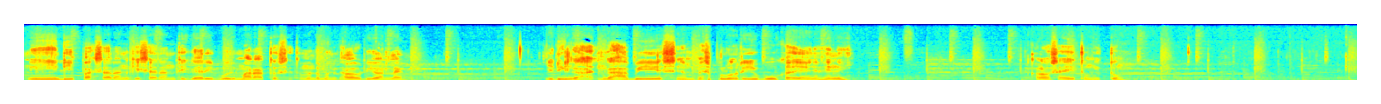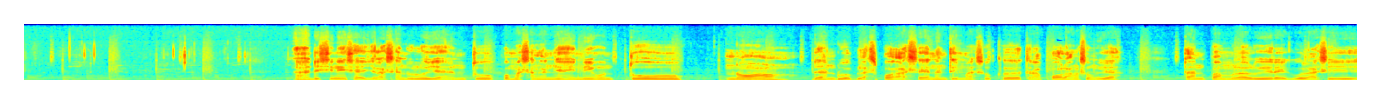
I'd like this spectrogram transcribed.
ini di pasaran kisaran 3500 ya teman-teman kalau di online jadi nggak nggak habis sampai 10.000 kayaknya ini. Kalau saya hitung-hitung. Nah, di sini saya jelaskan dulu ya untuk pemasangannya. Ini untuk 0 dan 12 volt AC nanti masuk ke trapo langsung ya. Tanpa melalui regulasi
